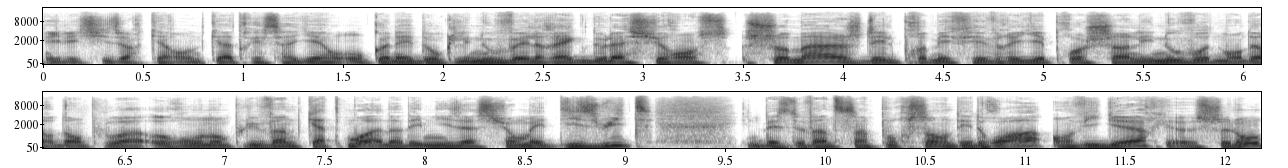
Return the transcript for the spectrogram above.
Il est 6h44 et ça y est, on connaît donc les nouvelles règles de l'assurance chômage. Dès le 1er février prochain, les nouveaux demandeurs d'emploi auront non plus 24 mois d'indemnisation, mais 18. Une baisse de 25% des droits en vigueur euh, selon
